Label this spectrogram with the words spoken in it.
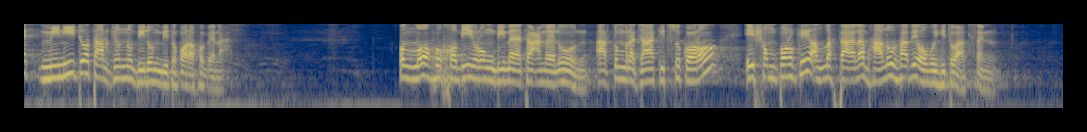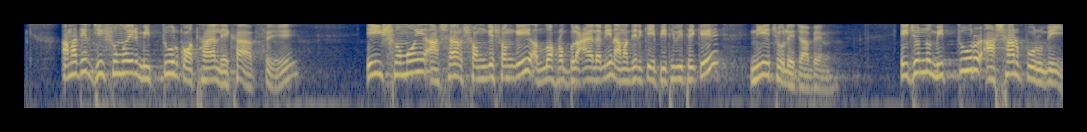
এক মিনিটও তার জন্য বিলম্বিত করা হবে না। বিমা আর তোমরা যা কিছু করো এই সম্পর্কে আল্লাহ তাআলা ভালোভাবে অবহিত আছেন। আমাদের যে সময়ের মৃত্যুর কথা লেখা আছে, এই সময় আসার সঙ্গে সঙ্গেই আল্লাহ রব্বুল আয়ালামিন আমাদেরকে এই পৃথিবী থেকে নিয়ে চলে যাবেন। এই জন্য মৃত্যুর আসার পূর্বেই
